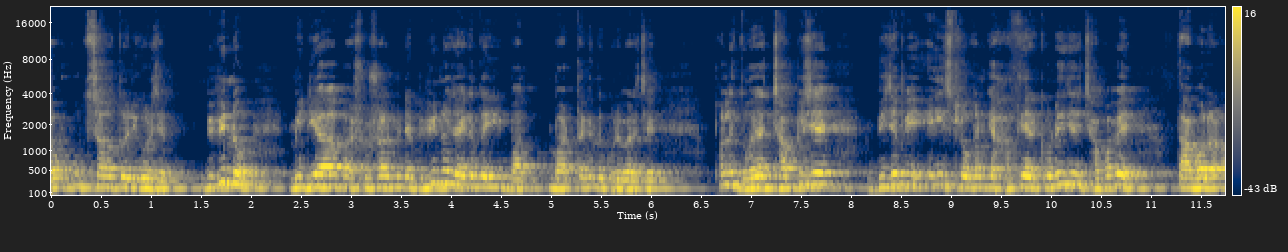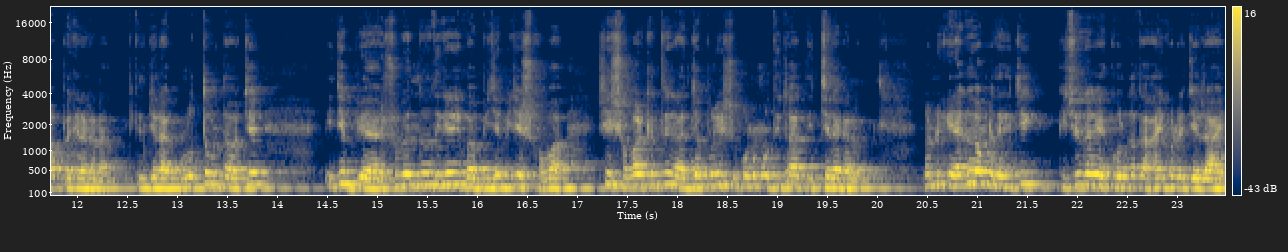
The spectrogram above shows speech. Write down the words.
এবং উৎসাহ তৈরি করেছে। বিভিন্ন মিডিয়া বা সোশ্যাল মিডিয়া বিভিন্ন জায়গায় কিন্তু এই বার্তা কিন্তু ঘুরে বেড়াচ্ছে। ফলে দু হাজার ছাব্বিশে বিজেপি এই স্লোগানকে হাতিয়ার করেই যে ছাপাবে, তা বলার অপেক্ষা রাখে না। কিন্তু যেটা গুরুত্বপূর্ণ হচ্ছে এই যে শুভেন্দু অধিকারী বা বিজেপি যে সভা, সেই সভার ক্ষেত্রে রাজ্য পুলিশ অনুমতিটা দিচ্ছে না কেন? কারণ এর আগেও আমরা দেখেছি কিছুদিন আগে কলকাতা হাইকোর্টের যে রায়,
